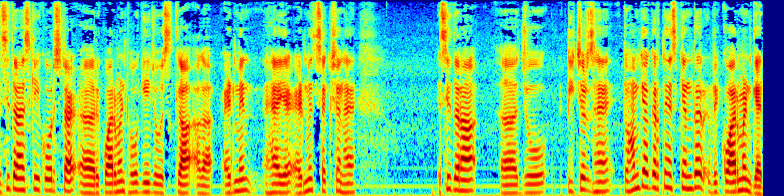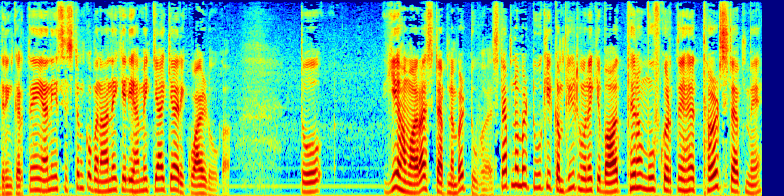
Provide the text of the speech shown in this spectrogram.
इसी तरह इसकी एक और रिक्वायरमेंट uh, होगी जो इसका एडमिन है या एडमिन सेक्शन है. इसी तरह uh, जो टीचर्स हैं तो हम क्या करते हैं इसके अंदर रिक्वायरमेंट गैदरिंग करते हैं यानी सिस्टम को बनाने के लिए हमें क्या क्या रिक्वायर्ड होगा? तो ये हमारा स्टेप नंबर टू है। स्टेप नंबर टू की कंप्लीट होने के बाद फिर हम मूव करते हैं थर्ड स्टेप में।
